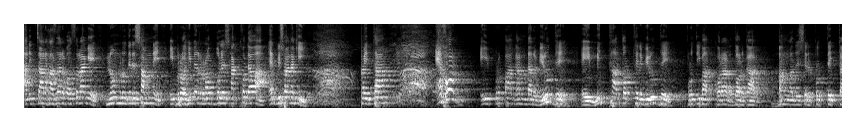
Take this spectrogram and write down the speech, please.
আর চার হাজার বছর আগে নমরুদের সামনে ইব্রাহিমের রব বলে সাক্ষ্য দেওয়া এক বিষয় নাকি? মিথ্যা। এখন এই প্রপাগান্ডার বিরুদ্ধে, এই মিথ্যা তথ্যের বিরুদ্ধে প্রতিবাদ করার দরকার বাংলাদেশের প্রত্যেকটা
